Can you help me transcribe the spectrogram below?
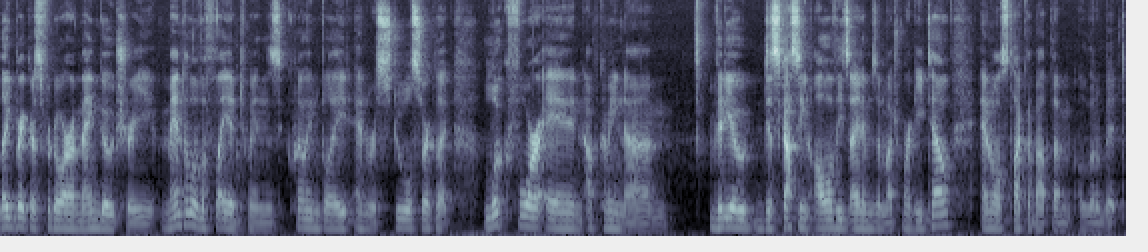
Legbreaker's Fedora, Mango Tree, Mantle of the Flayed Twins, Quelling Blade, and Restool Circlet. Look for an upcoming um, video discussing all of these items in much more detail, and we'll talk about them a little bit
